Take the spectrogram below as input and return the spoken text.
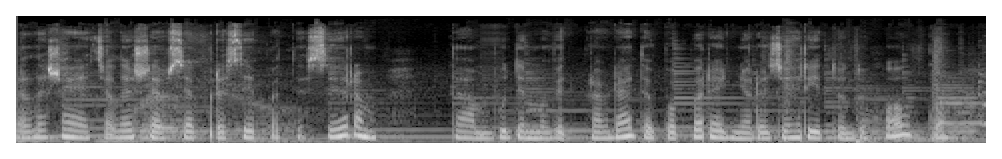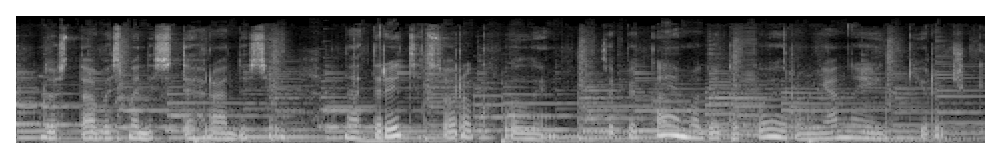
Залишається лише все присипати сиром та будемо відправляти в попередньо розігріту духовку до 180 градусів на 30-40 хвилин. Запікаємо до такої рум'яної кірочки.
